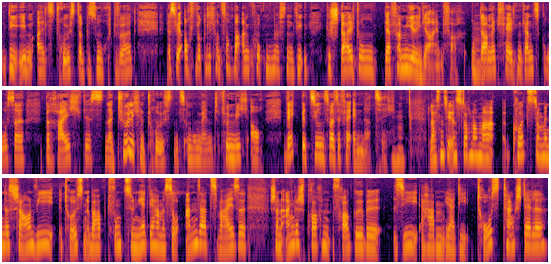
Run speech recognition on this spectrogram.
die eben als Tröster gesucht wird, dass wir auch wirklich uns nochmal angucken müssen, die Gestaltung der Familie einfach. Und mhm. damit fällt ein ganz großer Bereich des natürlichen Tröstens im Moment für mich auch weg, beziehungsweise verändert sich. Mhm. Lassen Sie uns doch nochmal kurz zumindest schauen, wie Trösten überhaupt funktioniert. Wir haben es so ansatzweise schon angesprochen, Frau Göbel. Sie haben ja die Trosttankstelle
